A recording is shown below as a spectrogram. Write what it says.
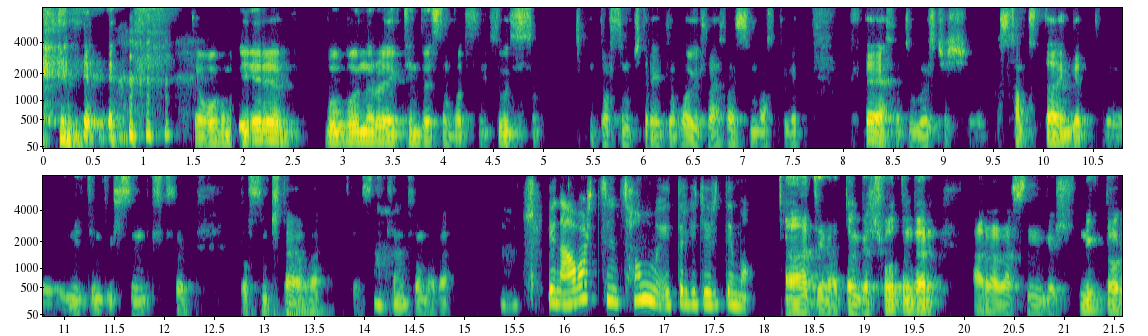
Тэгээ уг нь дээр бөөнөр яг тэнд байсан бол илүү л дурсамжтай илүү гоё байх байсан баг. Тэгээд гэхдээ яг зүгээр ч бас хамтдаа ингээд нэг тэмдэглэсэн болохоор дурсамжтай байгаа. Сэтгэлэнглэн байгаа. Энэ аварцын цом эдэр гэж ирд юм уу? Аа тийм одоо ингээд шуудангаар ар араас нь ингээл нэг дор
